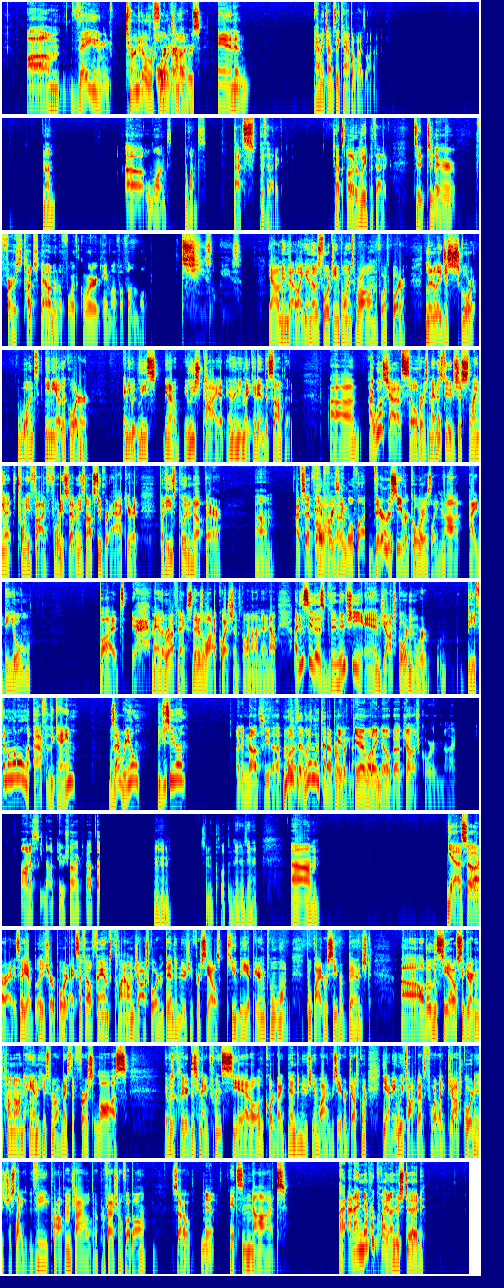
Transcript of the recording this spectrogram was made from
Um, they I mean, turned it over four four, times, and, and how many times they capitalize on it? None. uh, once. Once. That's pathetic. That's utterly pathetic. To to Their first touchdown in the fourth quarter came off a fumble. Jeez Louise. Yeah, I mean that like and those 14 points were all in the fourth quarter. Literally just score once any other quarter and you at least, you know, at least tie it and then you make it into something. Uh, I will shout out Silvers, man. This dude's just slinging it 25 47. He's not super accurate, but he's putting it up there. Um, I've said for a while Every single play. their receiver core is like not ideal. But man, the Roughnecks, there's a lot of questions going on there now. I did see this. DiNucci and Josh Gordon were beefing a little after the game. Was that real? Did you see that? I did not see that. Let me but look that. Let me look that up real giv- quick. given what I know about Josh Gordon, I'm honestly not too shocked about that. Mm-hmm. So let me pull up the news here. Um. Yeah. So all right. So yeah, Bleacher Report: XFL fans clown Josh Gordon, Ben DiNucci for Seattle's QB appearing to want the wide receiver benched. Uh, although the Seattle Sea Dragons hung on to hand the Houston Roughnecks their first loss, there was a clear disconnect between Seattle quarterback Ben DiNucci and wide receiver Josh Gordon. Yeah, I mean we've talked about this before. Like Josh Gordon is just like the problem child of professional football. So Yeah. it's not I, and i never quite understood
